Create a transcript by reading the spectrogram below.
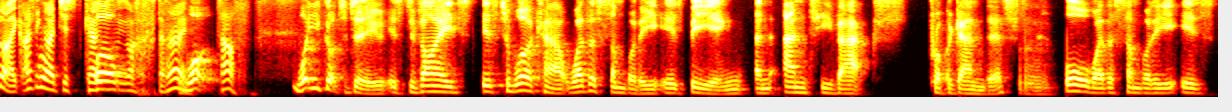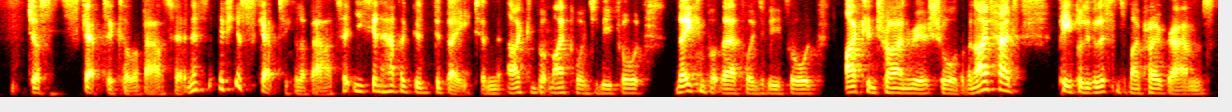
Like I think I just can't. Well, I don't know. what- tough? what you've got to do is divide is to work out whether somebody is being an anti-vax propagandist Mm. or whether somebody is just skeptical about it and if, if you're skeptical about it you can have a good debate and i can put my point of view forward they can put their point of view forward i can try and reassure them and i've had people who've listened to my programs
